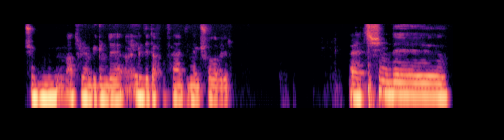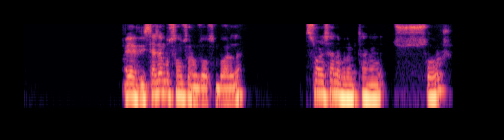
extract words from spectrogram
Çünkü hatırlıyorum bir günde 50 defa falan dinlemiş olabilir. Evet şimdi Evet istersen bu son sorumuz olsun bu arada. sonra sen de buna bir tane sor.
